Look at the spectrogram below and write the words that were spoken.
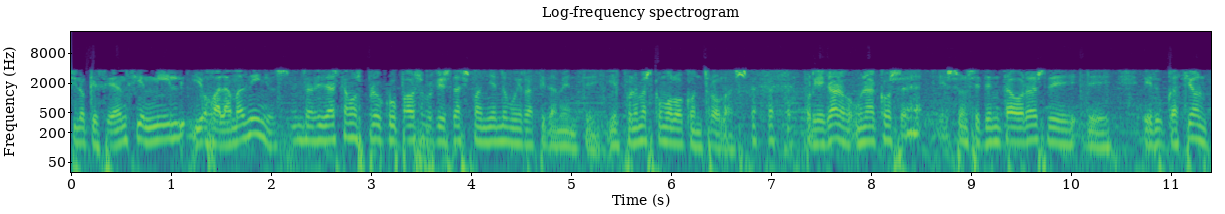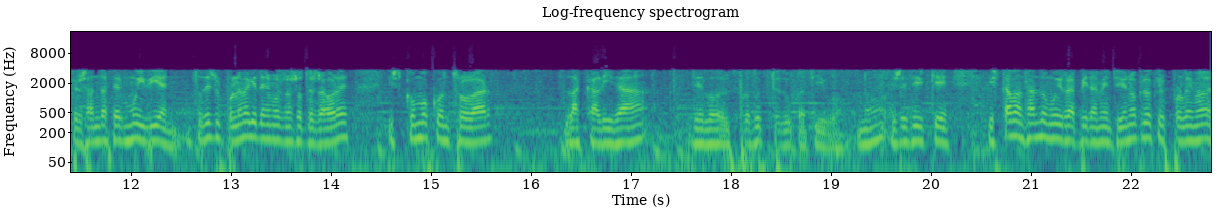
sino que sean cien mil y ojalá más niños. En realidad estamos preocupados porque se está expandiendo muy rápidamente y el problema es cómo lo controlas. Porque claro, una cosa son 70 horas de, de educación, pero se han de hacer muy bien. Entonces el problema que tenemos nosotros ahora es cómo controlar la calidad del producto educativo, ¿no? Es decir, que está avanzando muy rápidamente. Yo no creo que el problema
